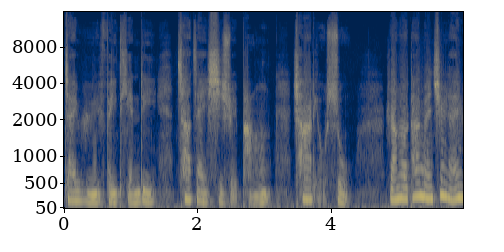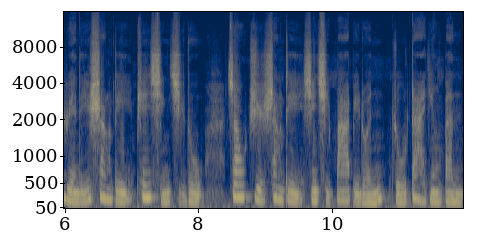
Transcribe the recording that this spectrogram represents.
栽于肥田里，插在溪水旁，插柳树。然而，他们竟然远离上帝，偏行己路，招致上帝兴起巴比伦如大鹰般，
